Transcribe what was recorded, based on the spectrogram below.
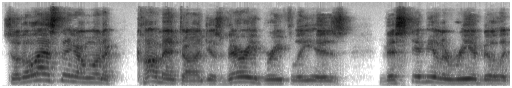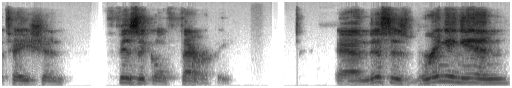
So the last thing I want to comment on just very briefly is vestibular rehabilitation physical therapy. And this is bringing in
